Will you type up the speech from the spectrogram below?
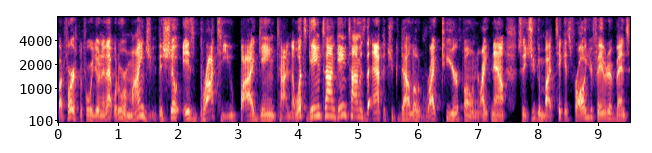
But first, before we do any of that, I want to remind you this show is brought to you by Game Time. Now, what's Game Time? Game Time is the app that you can download right to your phone right now so that you can buy tickets for all your favorite events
